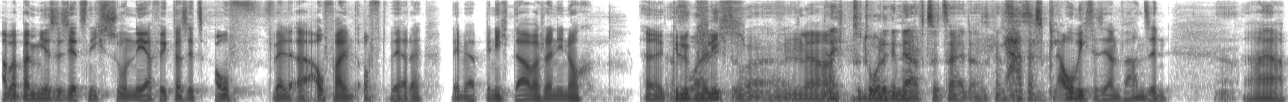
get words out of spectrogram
aber bei mir ist es jetzt nicht so nervig, dass jetzt auffall, äh, auffallend oft wäre. Daher bin ich da wahrscheinlich noch äh, glücklich. Drüber, äh, ja. Bin echt zu Tode genervt zurzeit. Also ja, das glaube ich, das ist ja ein Wahnsinn. Ja. Ah ja.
